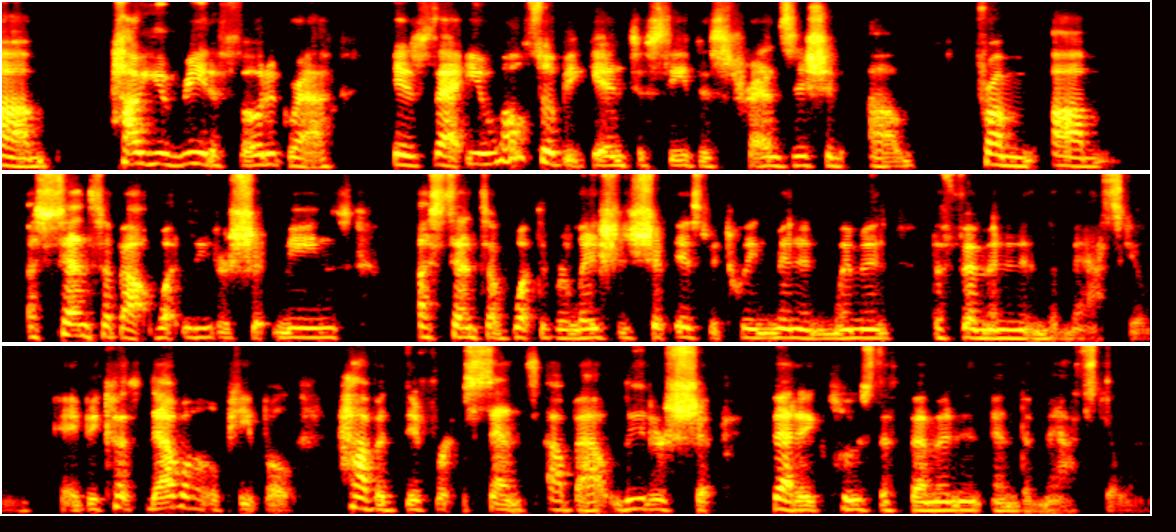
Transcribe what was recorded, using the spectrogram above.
um, how you read a photograph is that you also begin to see this transition um, from um, a sense about what leadership means a sense of what the relationship is between men and women, the feminine and the masculine. Okay, because Navajo people have a different sense about leadership that includes the feminine and the masculine.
